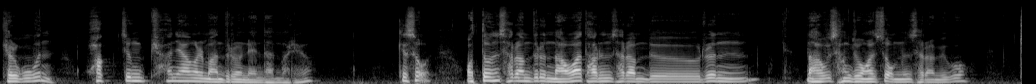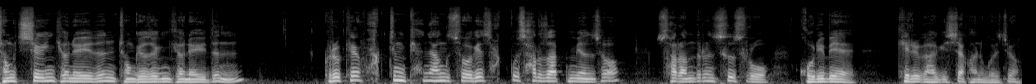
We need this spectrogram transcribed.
결국은 확증 편향을 만들어낸단 말이에요. 그래서 어떤 사람들은 나와 다른 사람들은 나하고 상종할 수 없는 사람이고 정치적인 견해이든 종교적인 견해이든 그렇게 확증 편향 속에 자꾸 사로잡히면서 사람들은 스스로 고립의 길을 가기 시작하는 거죠.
